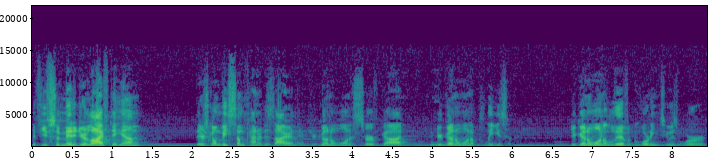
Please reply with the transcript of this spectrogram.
If you've submitted your life to Him, there's going to be some kind of desire in there. You're going to want to serve God, you're going to want to please Him, you're going to want to live according to His Word.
